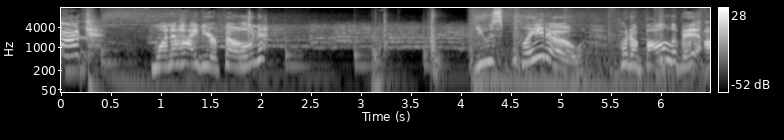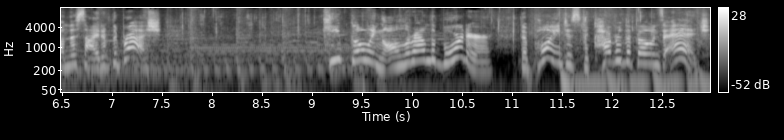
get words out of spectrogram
back! Wanna hide your phone? Use Play-Doh. Put a ball of it on the side of the brush. Keep going all around the border. The point is to cover the phone's edge.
